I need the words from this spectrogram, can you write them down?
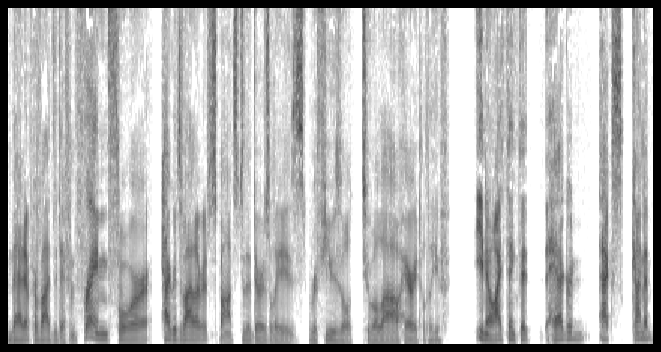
that it provides a different frame for Hagrid's violent response to the Dursleys' refusal to allow Harry to leave. You know, I think that Hagrid acts kind of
